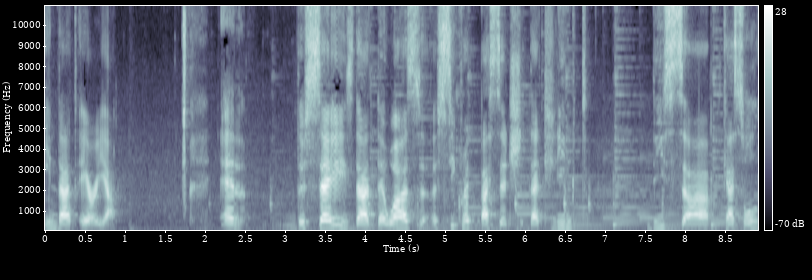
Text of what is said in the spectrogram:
in that area. And the say is that there was a secret passage that linked this uh, castle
